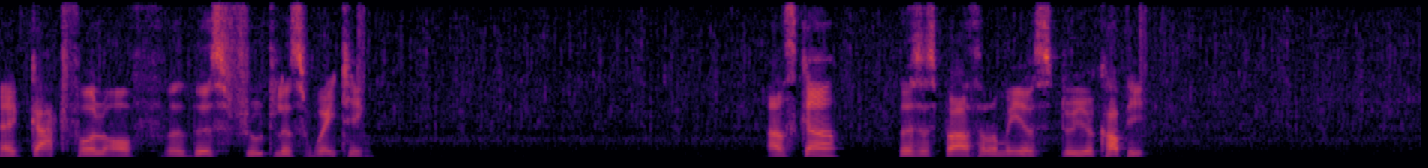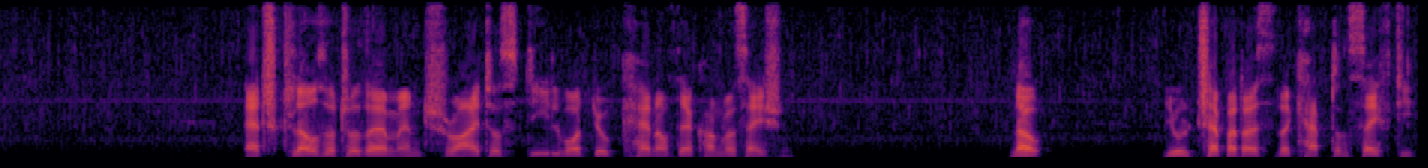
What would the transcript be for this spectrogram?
a gutful of uh, this fruitless waiting. Ansgar, this is Bartholomeus. Do you copy? Edge closer to them and try to steal what you can of their conversation. No. You'll jeopardize the captain's safety.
